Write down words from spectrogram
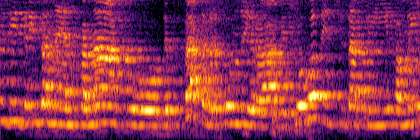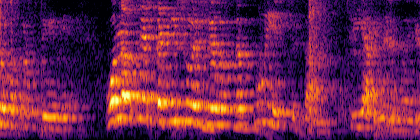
сидить Різаненка, нашого депутата Верховної Ради. Чого він сюди приїхав, ми його запросили. Воно все ж таки щось же остаткується там, чи як ви думаєте?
